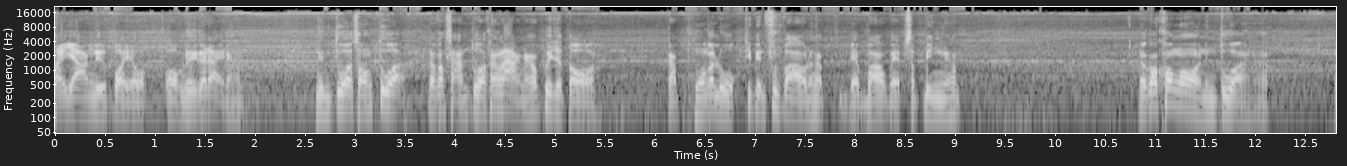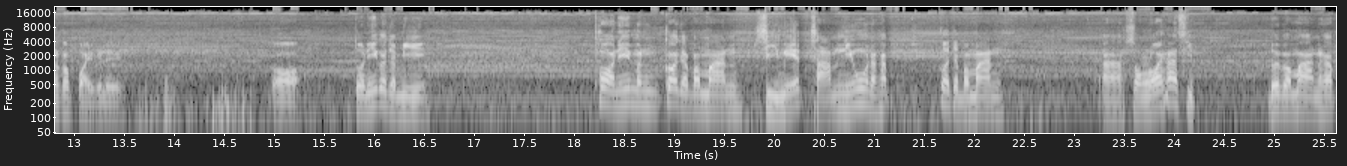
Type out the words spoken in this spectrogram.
สายยางหรือปล่อยออกออกเลยก็ได้นะครับหนึ่งตัวสองตัวแล้วก็สามตัวข้างล่างนะครับ เพื่อจะต่อ กับหัวกะโหลกที่เป็นฟุตวาลนะครับ แบบวาลวแบบสปริงนะครับ แล้วก็ข้องอหนึ่งตัวนะครับ แล้วก็ปล่อยไปเลย ก็ตัวนี้ก็จะมี ท่อนี้มันก็จะประมาณ 4 เมตร 3 นิ้วนะครับ ก็จะประมาณอ่า250 โดยประมาณนะครับ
